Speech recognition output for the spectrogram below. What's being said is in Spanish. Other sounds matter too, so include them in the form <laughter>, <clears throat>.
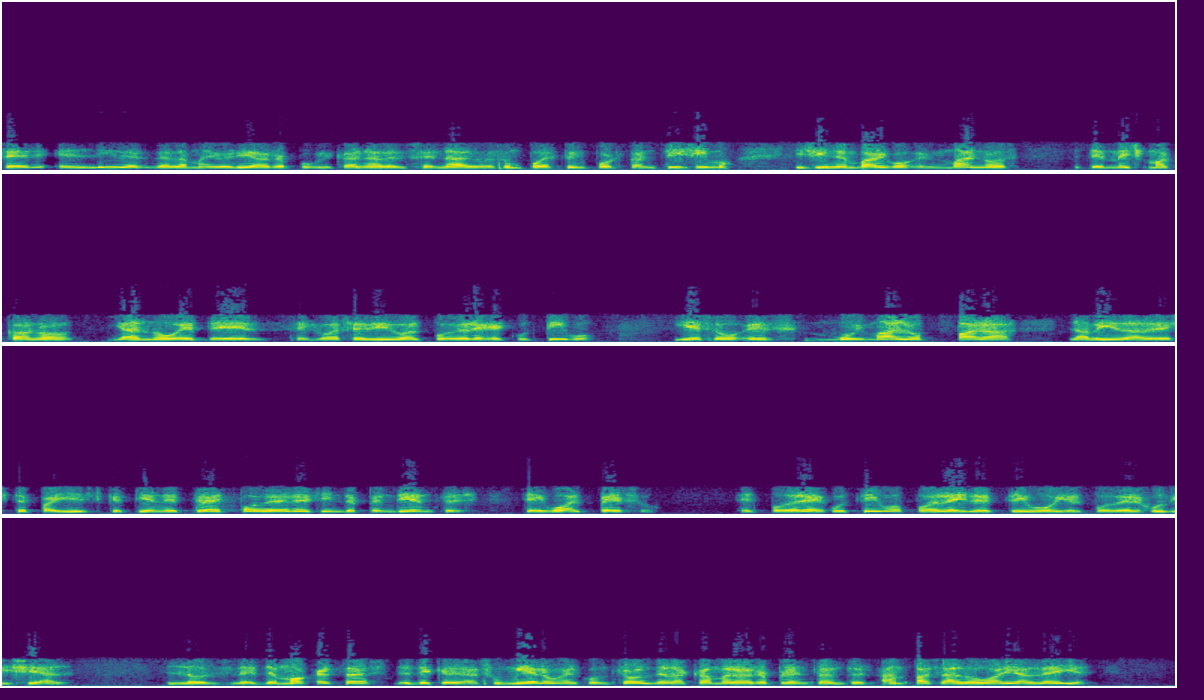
ser el líder de la mayoría republicana del Senado. Es un puesto importantísimo y sin embargo en manos de Mitch McConnell ya no es de él, se lo ha cedido al Poder Ejecutivo. Y eso es muy malo para la vida de este país que tiene tres poderes independientes de igual peso, el Poder Ejecutivo, el Poder Legislativo y el Poder Judicial los demócratas, desde que asumieron el control de la Cámara de Representantes, han pasado varias leyes,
